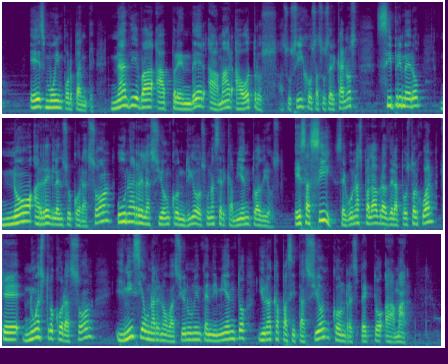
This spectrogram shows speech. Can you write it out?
Es muy importante. Nadie va a aprender a amar a otros, a sus hijos, a sus cercanos, si primero no arregla en su corazón una relación con Dios, un acercamiento a Dios. Es así, según las palabras del apóstol Juan, que nuestro corazón inicia una renovación, un entendimiento y una capacitación con respecto a amar.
